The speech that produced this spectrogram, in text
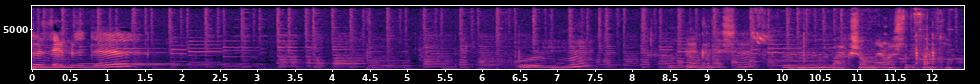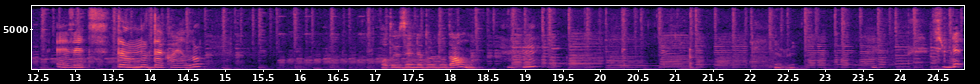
Gözlerimizi de burnu arkadaşlar. Hmm, baykuş olmaya başladı sanki. Evet, dalını da koyalım. O da üzerinde durduğu dal mı? Hı hı. Evet. Şimdi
